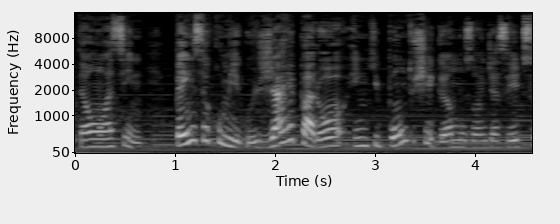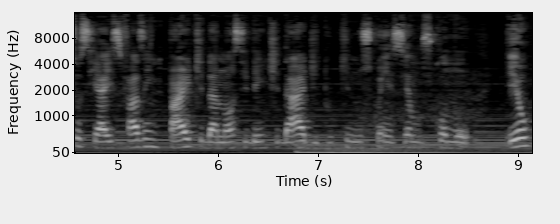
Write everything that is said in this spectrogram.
Então, assim, pensa comigo, já reparou em que ponto chegamos onde as redes sociais fazem parte da nossa identidade, do que nos conhecemos como eu?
